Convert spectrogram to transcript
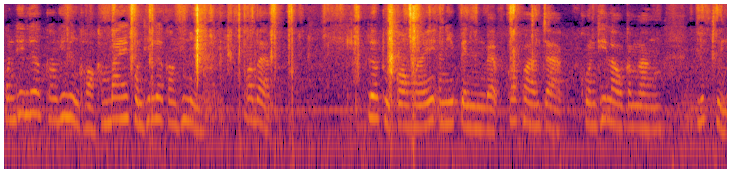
คนที่เลือกกองที่หนึ่งขอคำใบ้ให้คนที่เลือกกองที่หนึ่งหน่อยว่าแบบเลือกถูกกองไหม อันนี้เป็นแบบข้อความจาก คนที่เรากำลังนึกถึง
